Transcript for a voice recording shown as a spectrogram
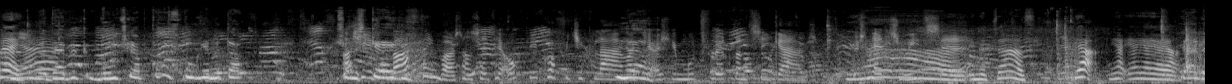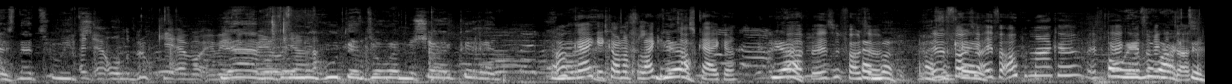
nee. Ja. Wat heb ik een boodschaptas nog in mijn tas? Zal Als je in verwachting was, dan zet je ook je koffertje klaar. Ja. Je, als je moet vluchten naar het ziekenhuis. Dus net zoiets. Ah, eh, inderdaad. Ja, ja, ja, ja, ja. ja. Ja, dat is net zoiets. een, een onderbroekje en, en weet Ja, ik wat veel. Ja. ondergoed en zo en mijn suiker en... en Oh, mijn- kijk, ik kan er gelijk in de Ja. tas kijken. Ja. Oh, dit is een foto. En Even even een foto even openmaken. Even Oh, kijken wat er even in de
